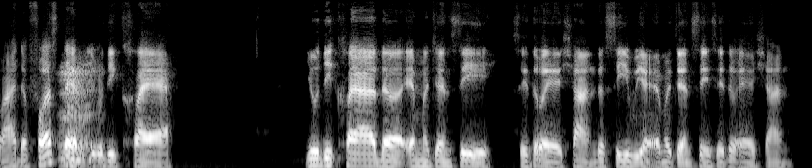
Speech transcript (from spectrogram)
right the first step Mm. you declare you declare the emergency situation the severe emergency situation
